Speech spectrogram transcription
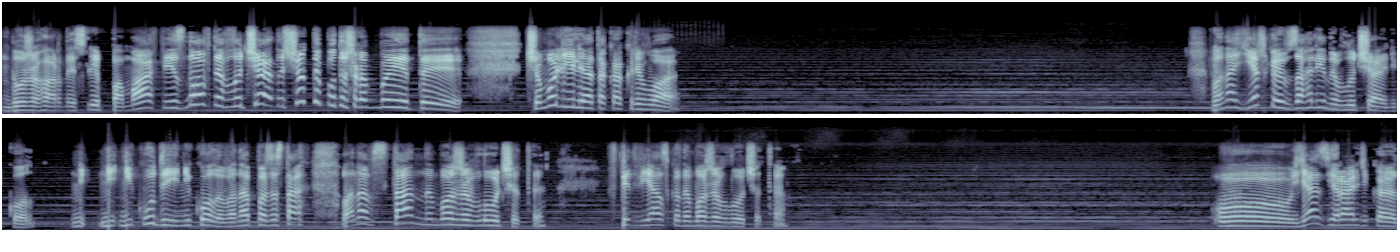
Дуже гарний сліп по мафії. Знов не влучає. Ну що ти будеш робити? Чому Лілія така крива? Вона єшкою взагалі не влучає ніколи. Ні, ні, нікуди і ніколи. Вона позаста... Вона в стан не може влучити. В підв'язку не може влучити. О, я з Геральдікою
